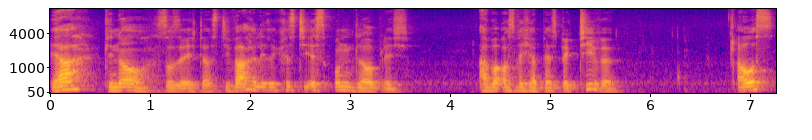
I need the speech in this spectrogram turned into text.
Ja, genau, so sehe ich das. Die wahre Lehre Christi ist unglaublich. Aber aus welcher Perspektive? Aus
